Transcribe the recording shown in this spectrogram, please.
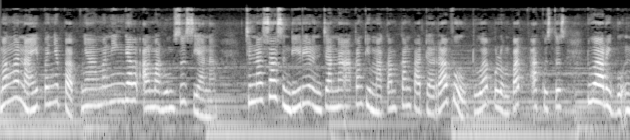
mengenai penyebabnya meninggal almarhum Susiana. Jenazah sendiri rencana akan dimakamkan pada Rabu 24 Agustus 2016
